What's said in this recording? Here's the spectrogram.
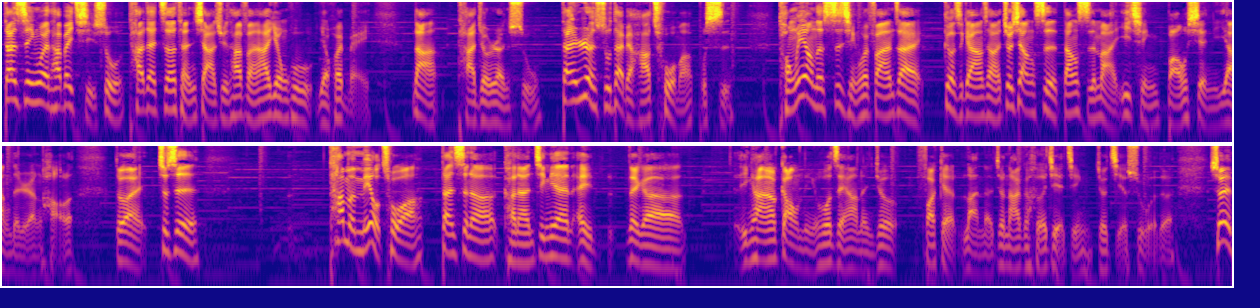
但是因为他被起诉，他再折腾下去，他反正他用户也会没，那他就认输。但是认输代表他错吗？不是。同样的事情会发生在各式各样上面，就像是当时买疫情保险一样的人好了，对，就是他们没有错啊，但是呢，可能今天哎、那个银行要告你或怎样的，你就 fuck it 懒了，就拿个和解金就结束了，对。所以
